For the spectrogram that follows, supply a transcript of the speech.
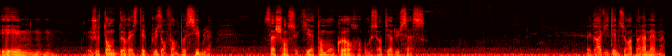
Et hum, je tente de rester le plus en forme possible, sachant ce qui attend mon corps au sortir du sas. La gravité ne sera pas la même.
